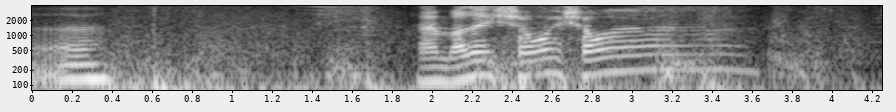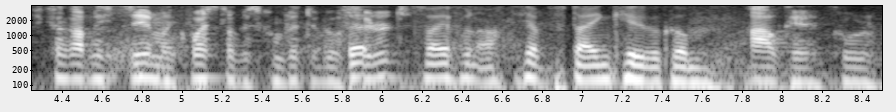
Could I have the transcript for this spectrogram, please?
Äh, Ähm, warte, ich schaue, ich schaue. Ich kann gerade nicht sehen, mein Questlog ist komplett ja, überfüllt. zwei von acht. Ich habe deinen Kill bekommen. Ah, okay, cool.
